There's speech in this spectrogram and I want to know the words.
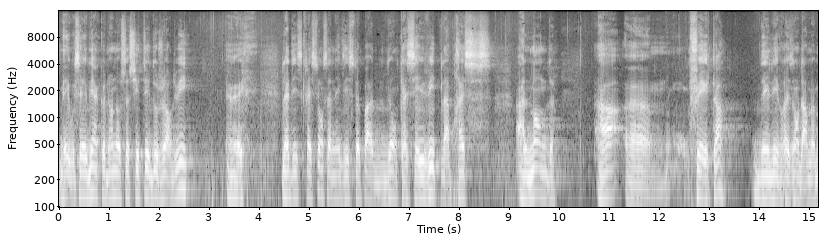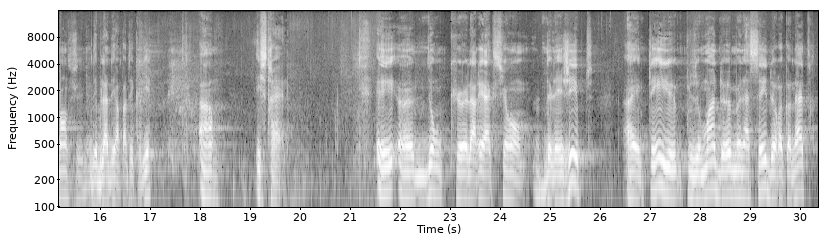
Mais vous savez bien que dans nos sociétés d'aujourd'hui, euh, la discrétion, ça n'existe pas. Donc assez vite, la presse allemande a euh, fait état des livraisons d'armement, des blindés en particulier, à Israël. Et donc la réaction de l'Égypte a été plus ou moins de menacer de reconnaître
